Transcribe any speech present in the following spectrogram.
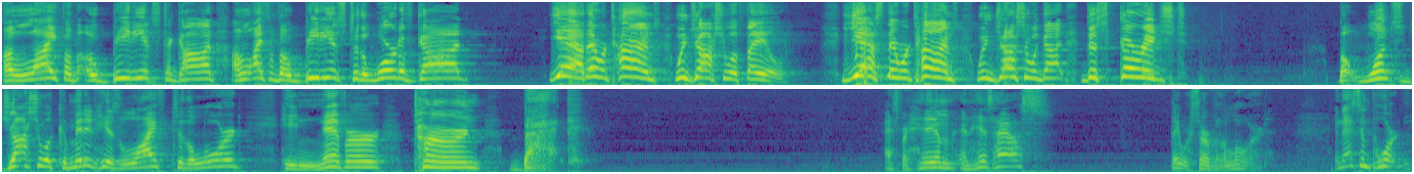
a life of obedience to God, a life of obedience to the Word of God. Yeah, there were times when Joshua failed. Yes, there were times when Joshua got discouraged. But once Joshua committed his life to the Lord, he never turned back. As for him and his house, they were serving the Lord. And that's important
